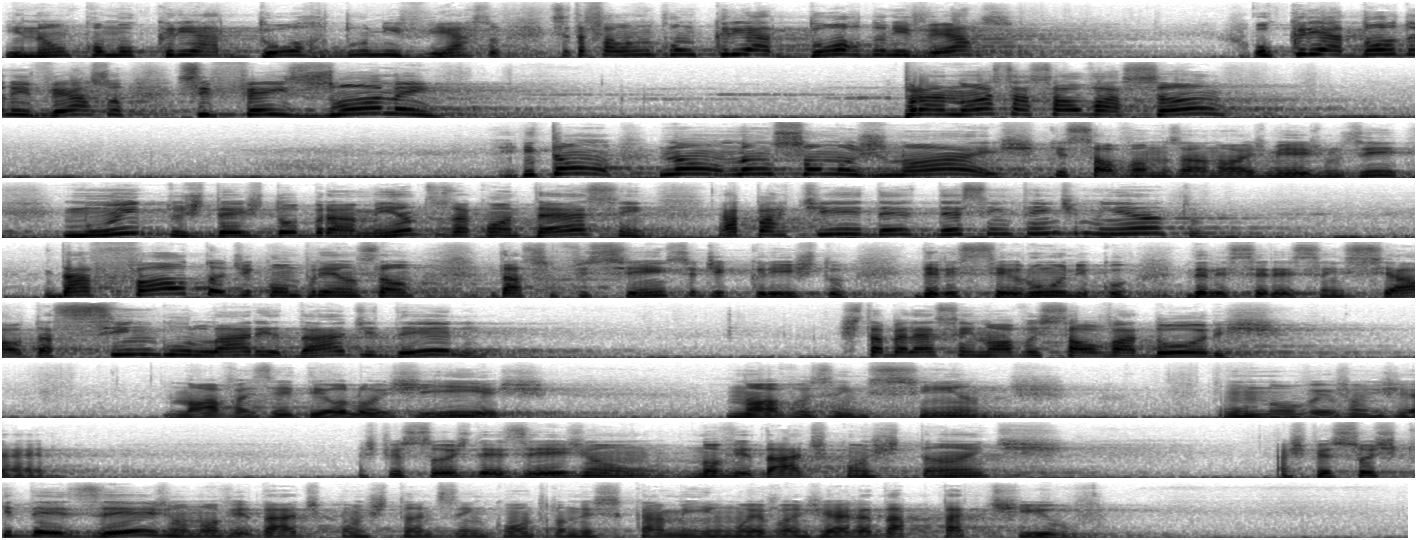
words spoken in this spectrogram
e não como o Criador do universo. Você está falando com o Criador do universo. O Criador do universo se fez homem para nossa salvação. Então, não, não somos nós que salvamos a nós mesmos, e muitos desdobramentos acontecem a partir de, desse entendimento da falta de compreensão da suficiência de Cristo, dele ser único, dele ser essencial, da singularidade dele. Estabelecem novos salvadores, novas ideologias, novos ensinos, um novo evangelho. As pessoas desejam novidades constantes. As pessoas que desejam novidades constantes encontram nesse caminho um evangelho adaptativo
